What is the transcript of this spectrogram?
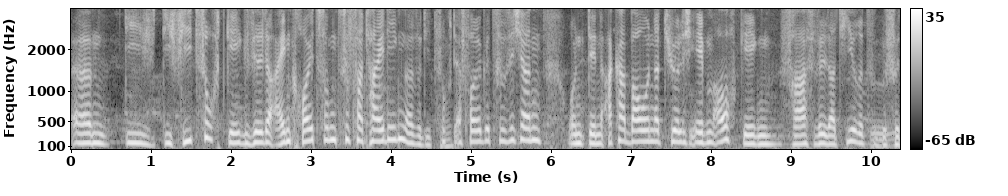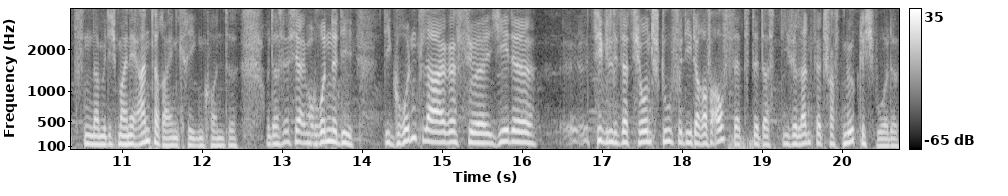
ähm, die, die Viehzucht gegen wilde Einkreuzungen zu verteidigen, also die Zuchterfolge zu sichern und den Ackerbau natürlich eben auch gegen Fraß wilder Tiere zu beschützen, damit ich meine Ernte reinkriegen konnte. Und das ist ja im Grunde die, die Grundlage für jede äh, Zivilisationsstufe, die darauf aufsetzte, dass diese Landwirtschaft möglich wurde.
